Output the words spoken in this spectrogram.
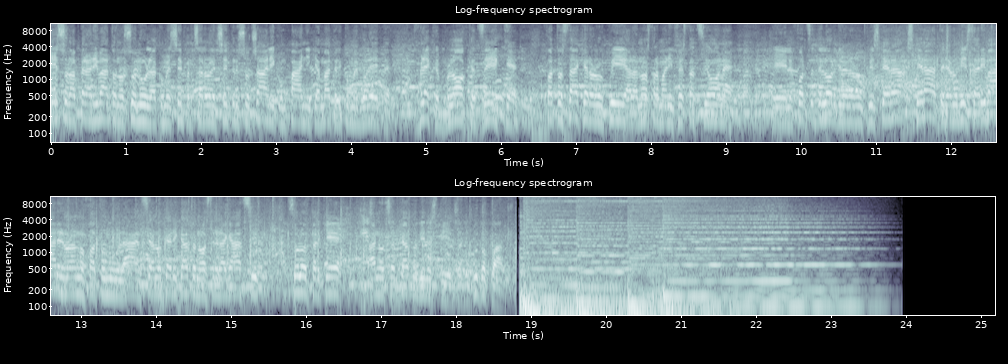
Io sono appena arrivato, non so nulla, come sempre c'erano i centri sociali, i compagni, chiamateli come volete, Black Block, Zecche, fatto sta che erano qui alla nostra manifestazione e le forze dell'ordine erano qui schierate, li hanno visti arrivare e non hanno fatto nulla, anzi hanno caricato i nostri ragazzi solo perché hanno cercato di respingerli, tutto qua.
